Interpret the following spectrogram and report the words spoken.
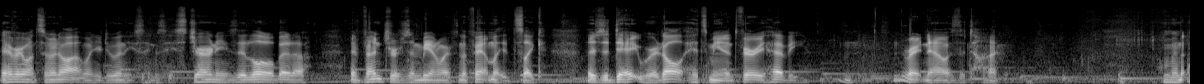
Every once in a while, when you're doing these things, these journeys, a little bit of adventures and being away from the family, it's like there's a day where it all hits me and it's very heavy. Right now is the time. I'm gonna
